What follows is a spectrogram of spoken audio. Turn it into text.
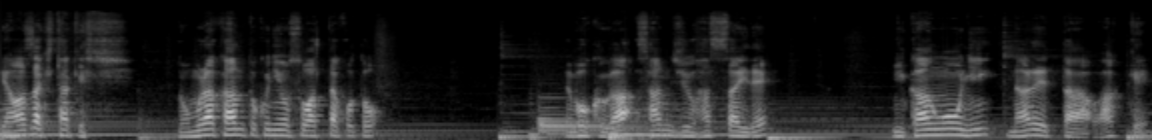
山崎武野村監督に教わったこと僕が38歳で二冠王になれたわけ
